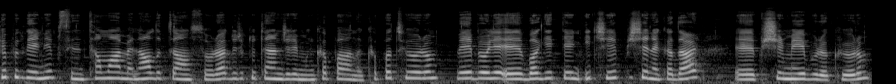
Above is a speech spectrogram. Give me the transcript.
Köpüklerin hepsini tamamen aldıktan sonra düdüklü tenceremin kapağını kapatıyorum ve böyle e, bagetlerin içi pişene kadar e, pişirmeye bırakıyorum.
